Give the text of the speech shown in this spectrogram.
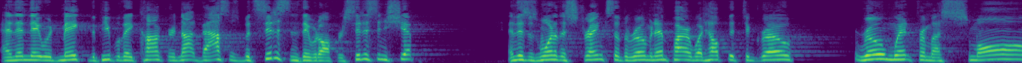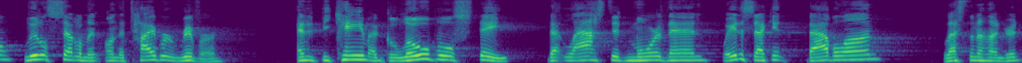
and then they would make the people they conquered not vassals, but citizens. They would offer citizenship. And this is one of the strengths of the Roman Empire, what helped it to grow. Rome went from a small little settlement on the Tiber River and it became a global state that lasted more than, wait a second, Babylon, less than 100.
